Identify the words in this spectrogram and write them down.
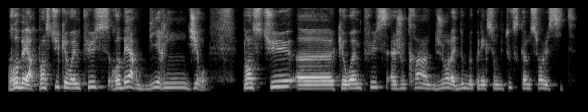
Robert, penses-tu que OnePlus, Robert Biringiro, penses-tu euh, que OnePlus ajoutera un jour la double connexion Bluetooth comme sur le site?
